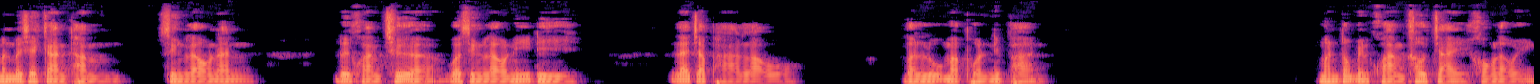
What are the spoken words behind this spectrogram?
มันไม่ใช่การทำสิ่งเหล่านั้น ด้วยความเชื่อว่าสิ่งเหล่านี้ดี และจะพาเราบรรลุมรรคผลนิพพาน มันต้องเป็นความเข้าใจของเราเอง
